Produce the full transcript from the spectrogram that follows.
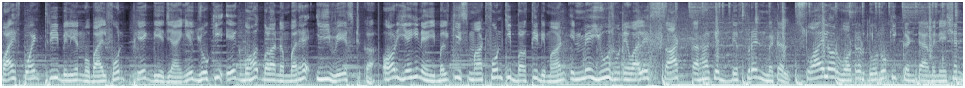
5.3 बिलियन मोबाइल फ़ोन फेंक दिए जाएँगे, जो कि एक बहुत बड़ा नंबर है ई वेस्ट का। और यही नहीं, बल्कि स्मार्टफ़ोन की बढ़ती डिमांड, इनमें यूज़ होने वाले 60 तरह के डिफरेंट मेटल, सॉइल और वाटर दोनों की कंटेमिनेशन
